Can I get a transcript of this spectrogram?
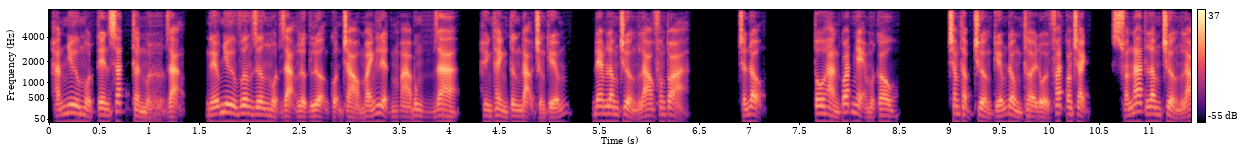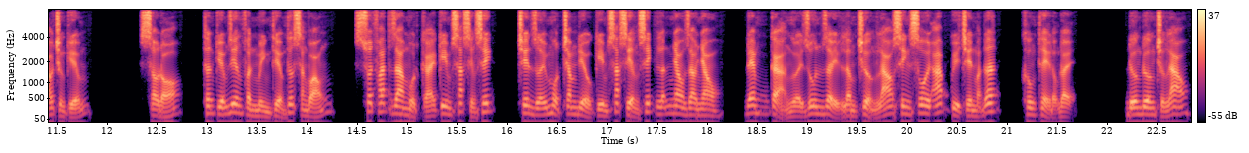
hắn như một tên sắt thần một dạng nếu như vương dương một dạng lực lượng cuộn trào mãnh liệt mà bung ra hình thành từng đạo trường kiếm đem lâm trưởng lao phong tỏa chấn động tô hàn quát nhẹ một câu. Trăm thập trưởng kiếm đồng thời đổi phát quang trạch, xoắn nát lâm trưởng lao trường kiếm. Sau đó, thân kiếm riêng phần mình thiểm thức sáng bóng, xuất phát ra một cái kim sắc xiềng xích, trên dưới một trăm điều kim sắc xiềng xích lẫn nhau giao nhau, đem cả người run dậy lâm trưởng lão sinh sôi áp quỳ trên mặt đất, không thể động đậy. Đường đường trưởng lão,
